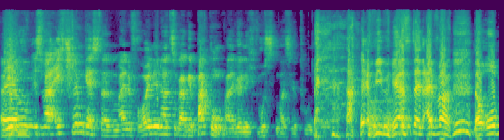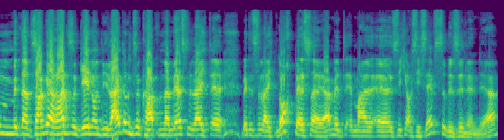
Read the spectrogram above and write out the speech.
Nee, Ähm, du, es war echt schlimm gestern. Meine Freundin hat sogar gebacken, weil wir nicht wussten, was wir tun sollen. Wie wär's denn einfach da oben mit einer Zange ranzugehen und die Leitung zu kappen? Dann wär's vielleicht, äh, wird es vielleicht noch besser, ja, mit äh, mal äh, sich auf sich selbst zu besinnen, ja.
